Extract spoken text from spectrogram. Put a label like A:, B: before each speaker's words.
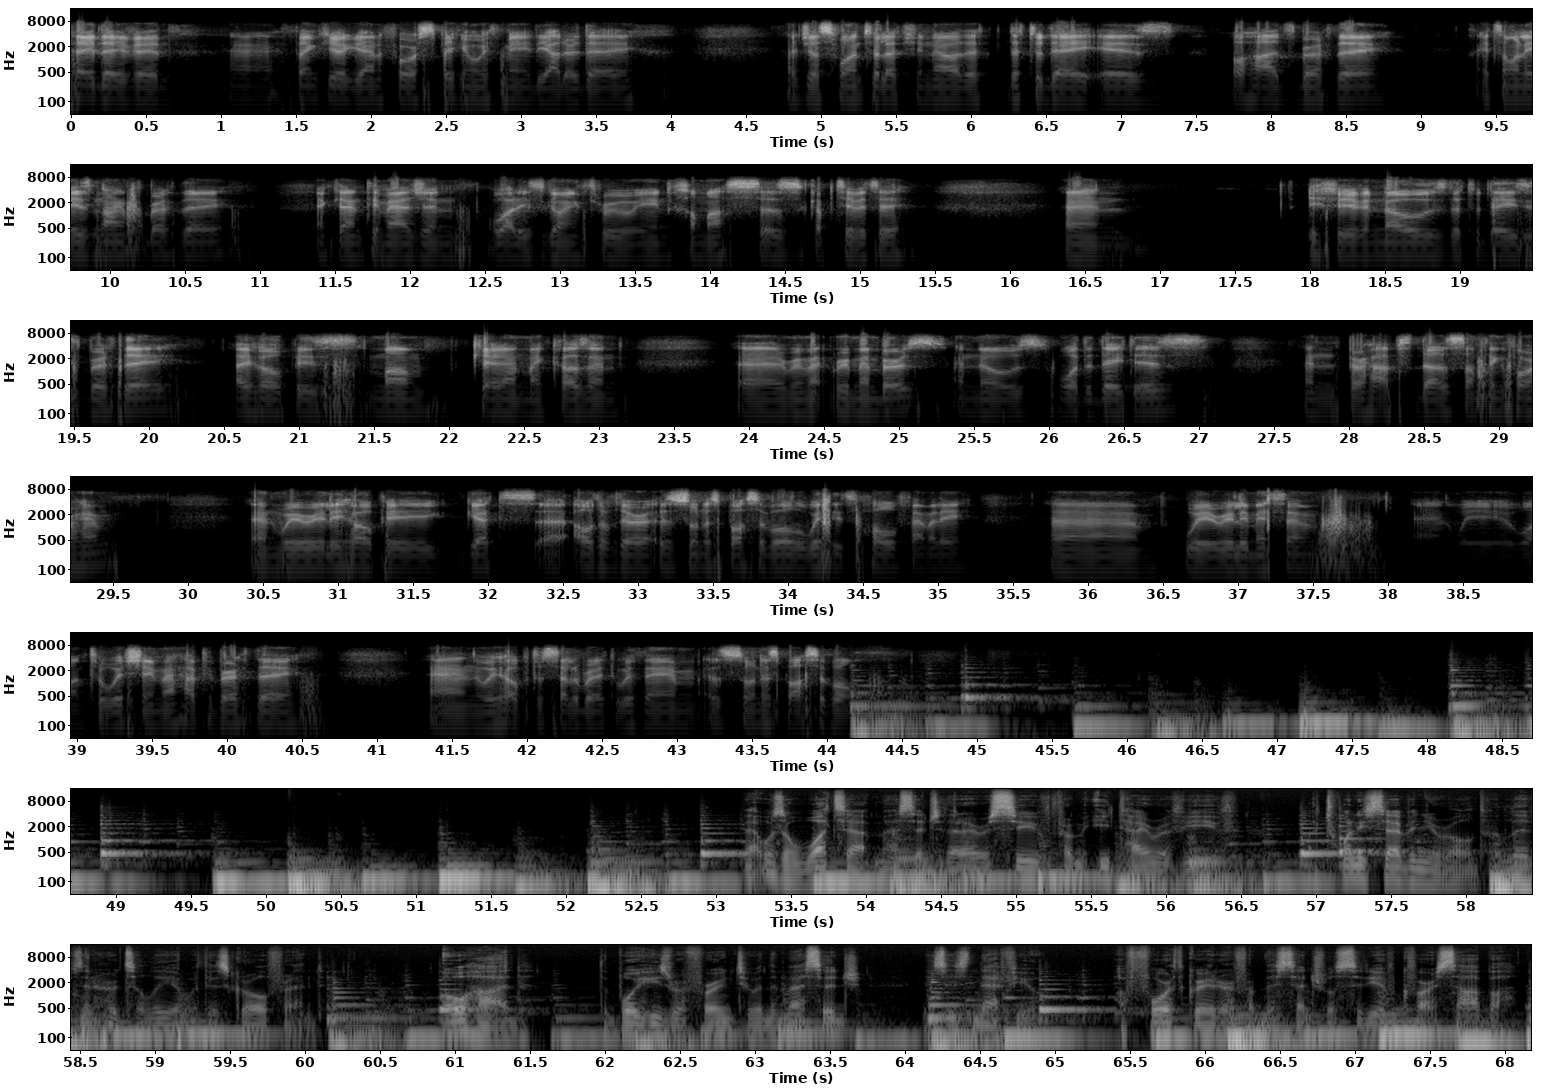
A: Hey David, uh, thank you again for speaking with me the other day. I just want to let you know that, that today is Ohad's birthday. It's only his ninth birthday. I can't imagine what he's going through in Hamas's captivity. And if he even knows that today is his birthday, I hope his mom, Karen, my cousin, uh, rem- remembers and knows what the date is and perhaps does something for him. And we really hope he gets uh, out of there as soon as possible with his whole family. Um, we really miss him and we want to wish him a happy birthday. And we hope to celebrate with him as soon as possible.
B: That was a WhatsApp message that I received from Itai Raviv, a 27 year old who lives in Herzliya with his girlfriend. Ohad, the boy he's referring to in the message, is his nephew, a fourth grader from the central city of Kfar Saba.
